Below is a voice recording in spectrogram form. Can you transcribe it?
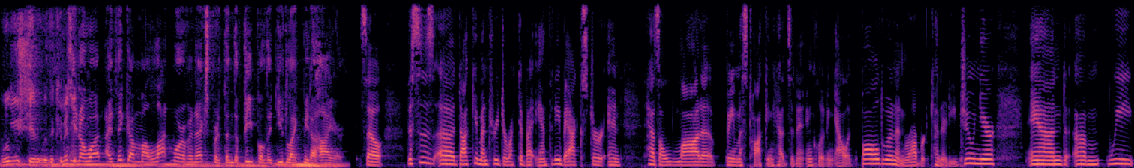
Will you share it with the committee? You know what? I think I'm a lot more of an expert than the people that you'd like me to hire. So this is a documentary directed by Anthony Baxter, and it has a lot of famous talking heads in it, including Alec Baldwin and Robert Kennedy Jr. And um, we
